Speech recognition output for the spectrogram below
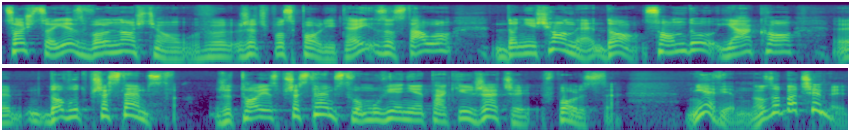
coś, co jest wolnością w Rzeczpospolitej, zostało doniesione do sądu jako e, dowód przestępstwa. Że to jest przestępstwo, mówienie takich rzeczy w Polsce. Nie wiem, no zobaczymy,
